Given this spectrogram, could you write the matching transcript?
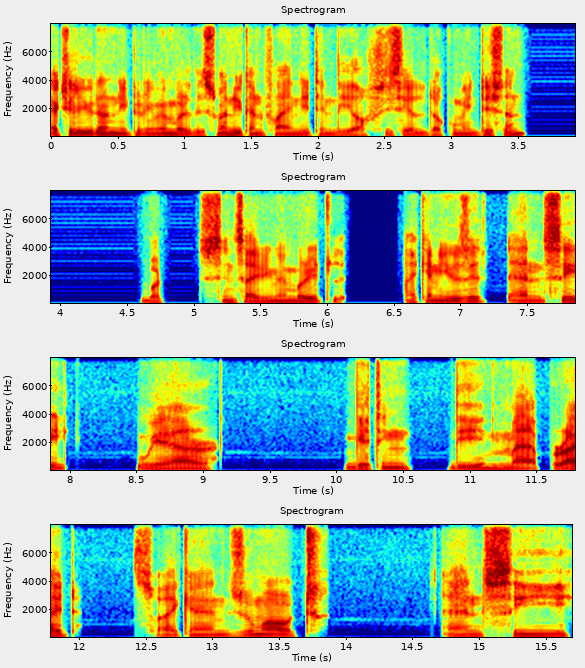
actually you don't need to remember this one. You can find it in the official documentation. But since i remember it i can use it and see we are getting the map right? So i can zoom out and see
